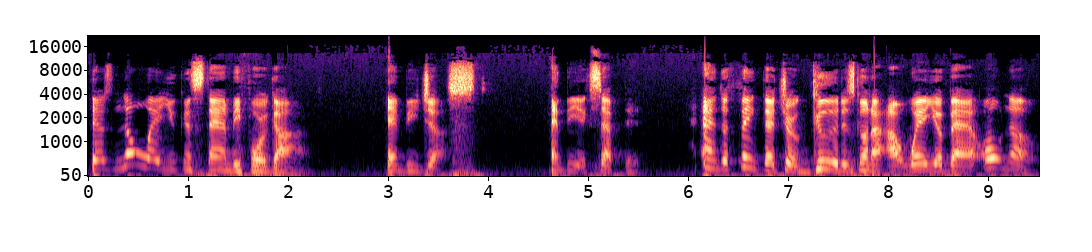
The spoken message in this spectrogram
There's no way you can stand before God and be just and be accepted. And to think that your good is going to outweigh your bad. Oh no.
